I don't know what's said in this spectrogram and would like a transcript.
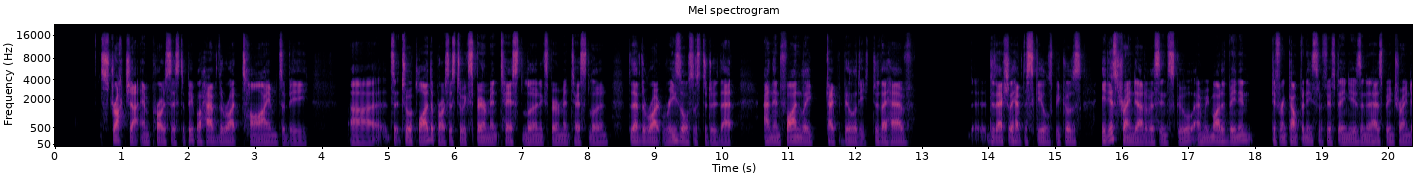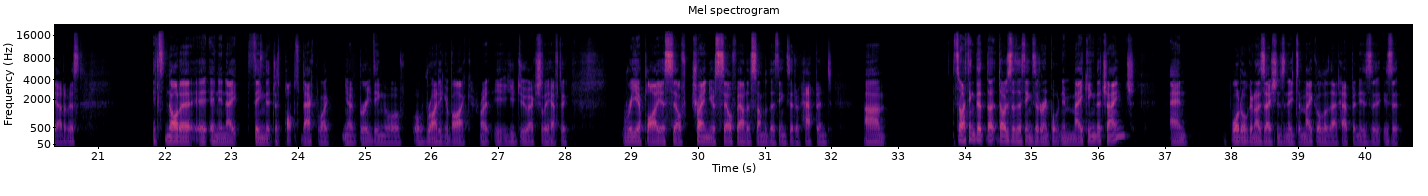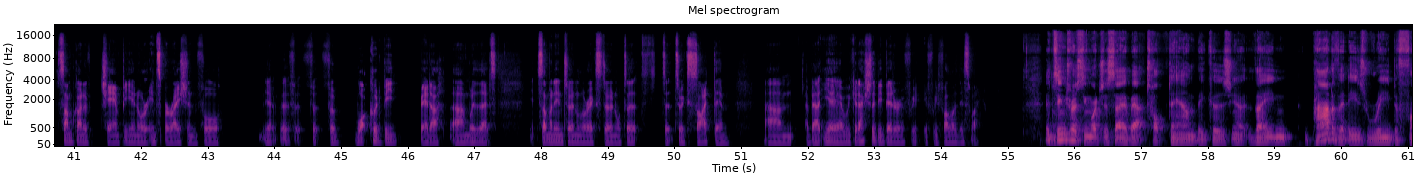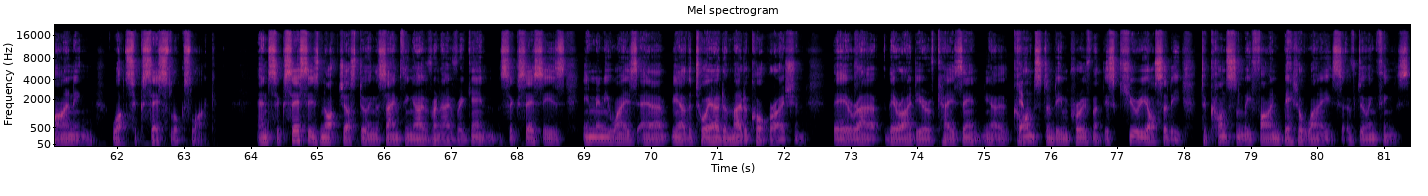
structure and process. Do people have the right time to be uh, to, to apply the process to experiment test learn experiment test learn? Do they have the right resources to do that? And then finally capability. Do they have uh, do they actually have the skills? Because it is trained out of us in school and we might have been in different companies for 15 years and it has been trained out of us it's not a, an innate thing that just pops back like you know breathing or or riding a bike, right? You, you do actually have to reapply yourself, train yourself out of some of the things that have happened. Um, so I think that th- those are the things that are important in making the change, and what organizations need to make all of that happen is is it some kind of champion or inspiration for yeah for, for, for what could be better, um, whether that's someone internal or external to to, to excite them um, about yeah, we could actually be better if we if we follow this way. It's interesting what you say about top down because you know they part of it is redefining what success looks like. And success is not just doing the same thing over and over again. Success is, in many ways, uh, you know, the Toyota Motor Corporation, their uh, their idea of kaizen, you know, constant yep. improvement, this curiosity to constantly find better ways of doing things.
